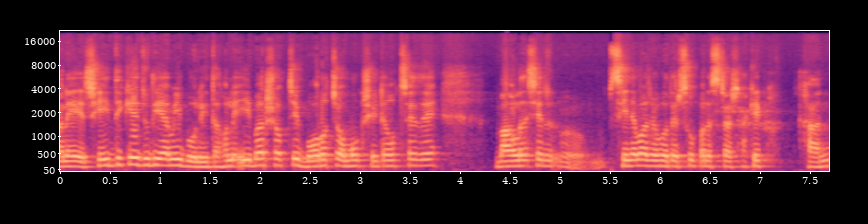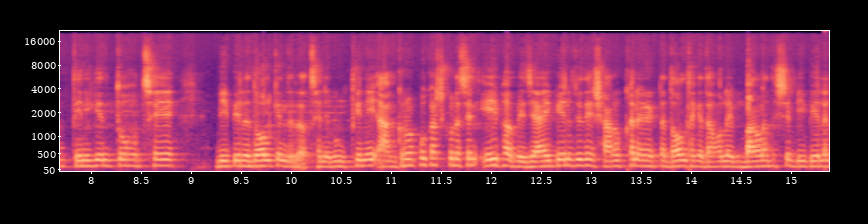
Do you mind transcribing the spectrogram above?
মানে সেই দিকে যদি আমি বলি, তাহলে এইবার সবচেয়ে বড় চমক সেটা হচ্ছে যে বাংলাদেশের সিনেমা জগতের সুপারস্টার শাকিব খান, তিনি কিন্তু হচ্ছে বিপিএল দল কিনতে যাচ্ছেন এবং তিনি আগ্রহ প্রকাশ করেছেন এইভাবে যে আইপিএল যদি শাহরুখ খানের একটা দল থাকে, তাহলে বাংলাদেশে বিপিএল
